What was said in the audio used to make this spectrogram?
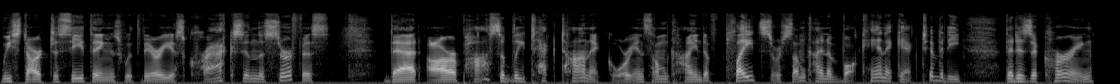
we start to see things with various cracks in the surface that are possibly tectonic or in some kind of plates or some kind of volcanic activity that is occurring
